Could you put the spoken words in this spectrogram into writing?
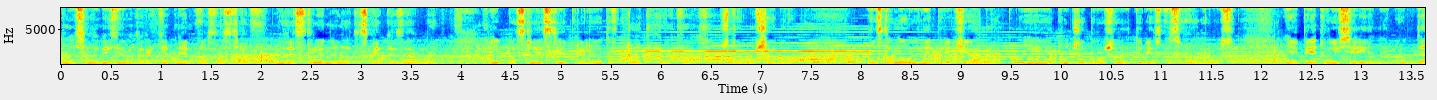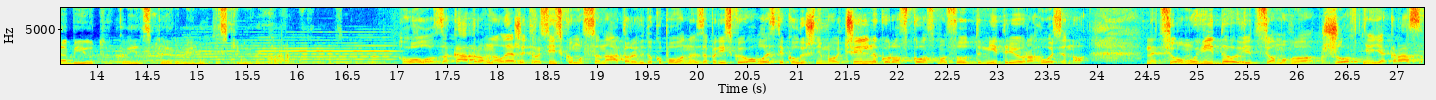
она сигнализирует о ракетной опасности. Недостроенная натовская казарма и последствия прилетов крылатых ракет «Шторм Шэдоу». Восстановленные причалы и тут же брошенный турецкий сухогруз. И опять вой сирены. Куда бьет украинская армия натовскими ракетами? Голос за кадром належить російському сенатору від окупованої Запорізької області, колишньому очільнику Роскосмосу Дмитрію Рагозіну. На цьому відео від 7 жовтня якраз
